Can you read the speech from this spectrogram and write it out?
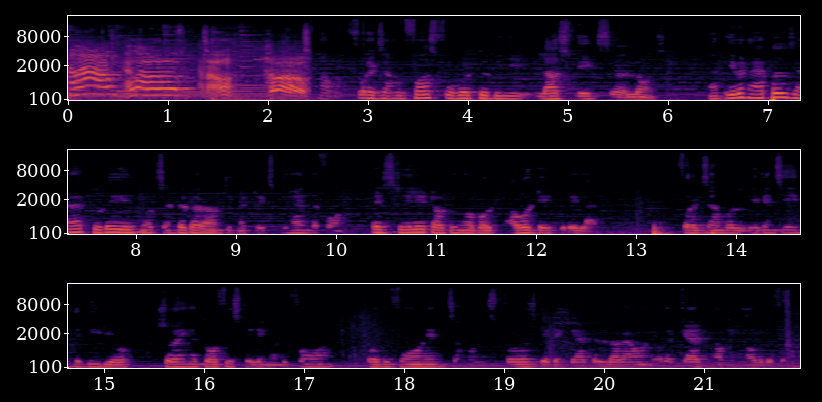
Hello. Hello. Hello. Hello. Now, for example, fast forward to the last week's uh, launch, and even Apple's ad today is not centered around the metrics behind the phone. It's really talking about our day-to-day life. For example, you can see in the video showing a coffee spilling on the phone, or the phone in someone's purse getting rattled around, or a cat knocking over the phone.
